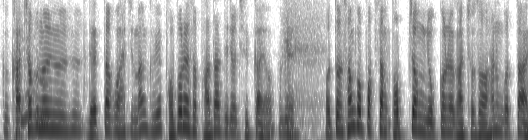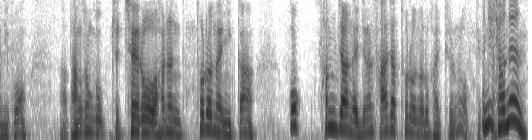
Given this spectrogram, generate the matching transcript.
그 가처분을 냈다고 하지만 그게 법원에서 받아들여질까요? 그게 네. 어떤 선거법상 법정 요건을 갖춰서 하는 것도 아니고 아, 방송국 주체로 하는 토론회니까 꼭 3자 내지는 4자 토론으로 갈 필요는 없겠죠. 아니 저는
